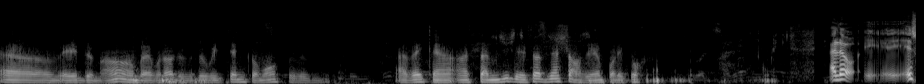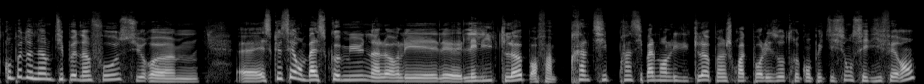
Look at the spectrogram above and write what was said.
Euh, et demain, ben voilà, le, week-end commence euh, avec un, samedi déjà bien chargé hein, pour les courses. Alors, est-ce qu'on peut donner un petit peu d'infos sur est-ce que c'est en basse commune alors l'élite lop, enfin principalement l'élite lop, hein, je crois que pour les autres compétitions c'est différent,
